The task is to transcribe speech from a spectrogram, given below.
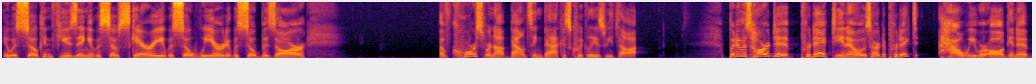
It was so confusing. It was so scary. It was so weird. It was so bizarre. Of course, we're not bouncing back as quickly as we thought. But it was hard to predict, you know, it was hard to predict how we were all going to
